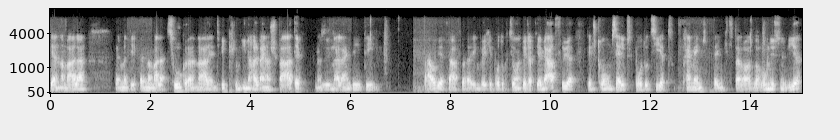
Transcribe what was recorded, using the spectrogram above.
der normaler, wenn man die, ein normaler Zug oder eine normale Entwicklung innerhalb einer Sparte, also allein die, die Bauwirtschaft oder irgendwelche Produktionswirtschaft, die haben ja auch früher den Strom selbst produziert. Kein Mensch denkt daran. Warum müssen wir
